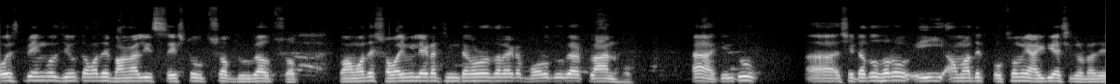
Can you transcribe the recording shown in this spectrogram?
ওয়েস্ট বেঙ্গল যেহেতু আমাদের বাঙালির শ্রেষ্ঠ উৎসব, দুর্গা উৎসব, তো আমাদের সবাই মিলে একটা চিন্তা করো তাহলে একটা বড় দুর্গার প্ল্যান হোক। হ্যাঁ কিন্তু সেটা তো ধরো এই আমাদের প্রথমে আইডিয়া ছিল না যে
